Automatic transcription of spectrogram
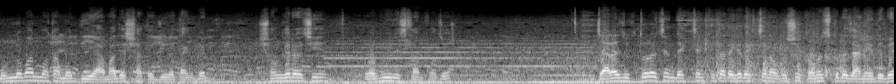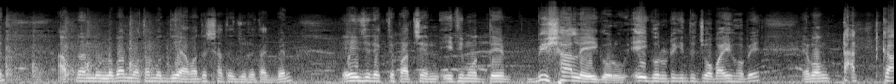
মূল্যবান মতামত দিয়ে আমাদের সাথে জুড়ে থাকবেন। সঙ্গে রয়েছে রবিউল ইসলাম ফজর যারা যুক্ত রয়েছেন, দেখছেন, কোথা থেকে দেখছেন, অবশ্যই কমেন্টস করে জানিয়ে দেবেন। আপনার মূল্যবান মতামত দিয়ে আমাদের সাথে জুড়ে থাকবেন। এই যে দেখতে পাচ্ছেন, ইতিমধ্যে বিশাল এই গরু। এই গরুটি কিন্তু জবাই হবে এবং টাটকা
